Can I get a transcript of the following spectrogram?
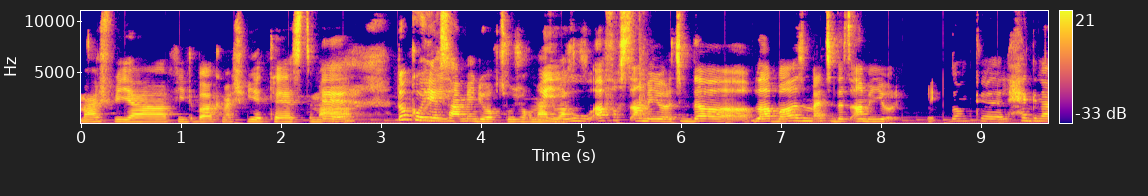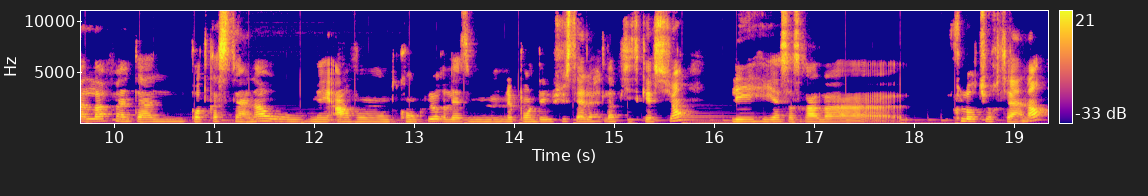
مع شوية feedback مع شوية test مع donc هي ça s'améliore toujours مع الوقت و à force ت améliorer تبدا بلا base من بعد تبدا ت améliorer donc لحقنا la fin تاع البودكاست تاعنا و mais avant conclure لازم ن répondre juste على هاد la petite question اللي هي ça sera clôture تاعنا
